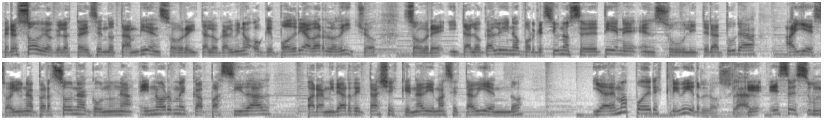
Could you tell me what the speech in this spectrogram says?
pero es obvio que lo está diciendo también sobre Italo Calvino, o que podría haberlo dicho sobre Italo Calvino, porque si uno se detiene en su literatura, hay eso, hay una persona con una enorme capacidad para mirar detalles que nadie más está viendo y además poder escribirlos. Claro. Que ese es un,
